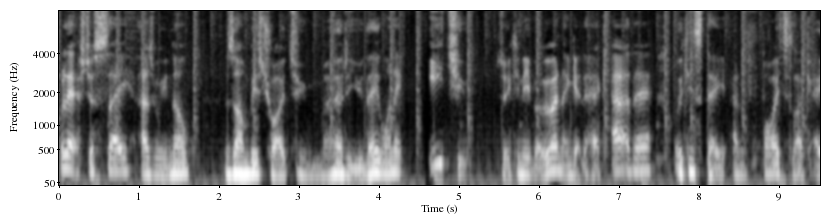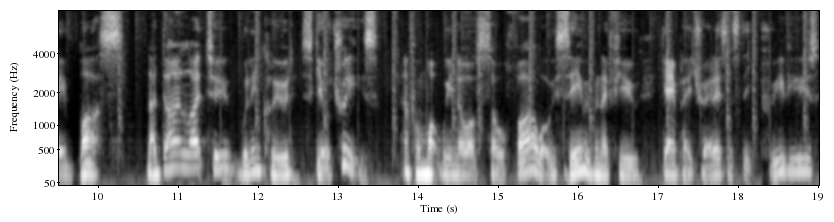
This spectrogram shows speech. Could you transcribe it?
But let's just say, as we know, zombies try to murder you. They want to eat you. So you can either run and get the heck out of there, or you can stay and fight like a boss. Now Dying Light 2 will include skill trees. And from what we know of so far, what we've seen within a few gameplay trailers and sneak previews,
